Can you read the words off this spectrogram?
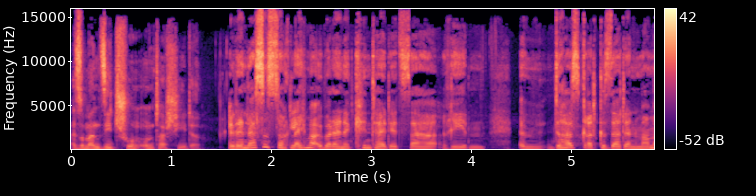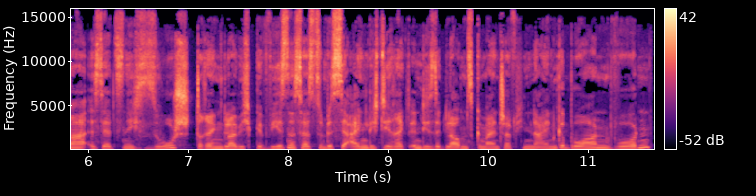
Also man sieht schon Unterschiede. Dann lass uns doch gleich mal über deine Kindheit jetzt da reden. Ähm, du hast gerade gesagt, deine Mama ist jetzt nicht so strenggläubig gewesen. Das heißt, du bist ja eigentlich direkt in diese Glaubensgemeinschaft hineingeboren worden.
